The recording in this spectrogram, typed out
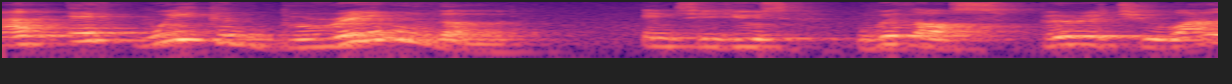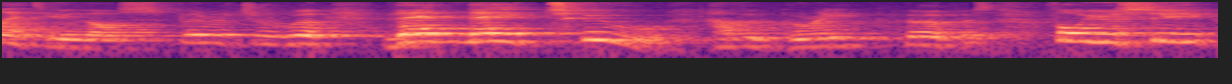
And if we can bring them into use with our spirituality and our spiritual work, then they too have a great purpose. For you see,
